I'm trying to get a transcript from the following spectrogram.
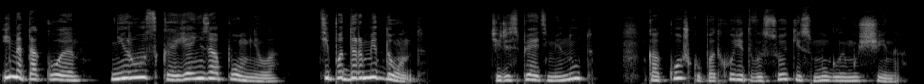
Имя такое, не русское, я не запомнила типа дормидонт. Через пять минут к окошку подходит высокий смуглый мужчина.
